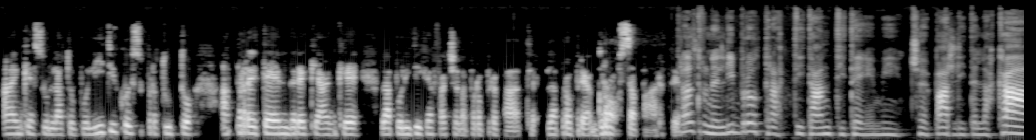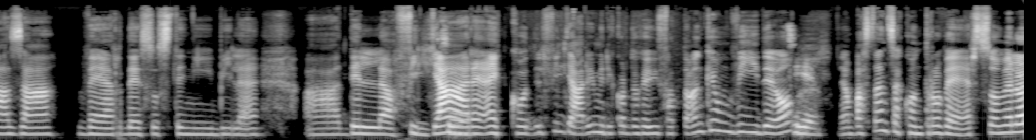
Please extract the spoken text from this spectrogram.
anche sul lato politico e soprattutto a pretendere che anche la politica faccia la propria parte, la propria grossa parte. Tra l'altro nel libro tratti tanti temi, cioè parli della casa verde, sostenibile, uhm, del Sì. figliare. Ecco, del figliare io mi ricordo che avevi fatto anche un video Sì. abbastanza controverso, me lo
